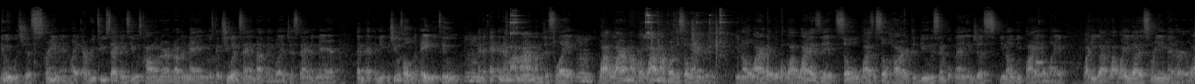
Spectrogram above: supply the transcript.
dude was just screaming like every two seconds he was calling her another name he was she wasn't saying nothing but just standing there and and, and, he, and she was holding a baby too mm. and, and, and in my mind I'm just like mm. why why are my bro- why are my brothers so angry you know, why are they? Why, why is it so? Why is it so hard to do the simple thing and just you know be quiet? Like, why do you got? Why, why you gotta scream at her? Why?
